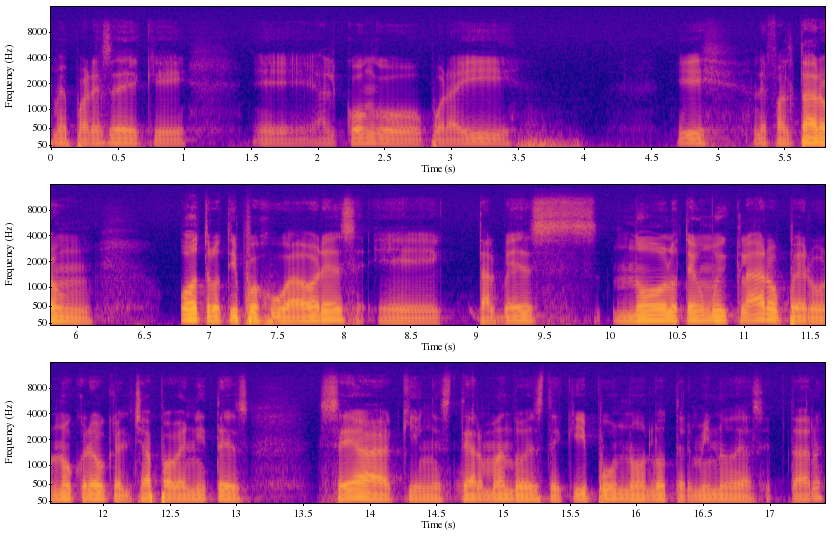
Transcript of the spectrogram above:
Me parece que eh, al Congo por ahí y le faltaron otro tipo de jugadores. eh, tal vez no lo tengo muy claro, pero no creo que el Chapa Benítez sea quien esté armando este equipo. No lo termino de aceptar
